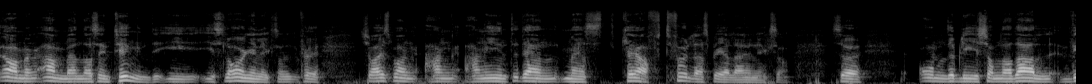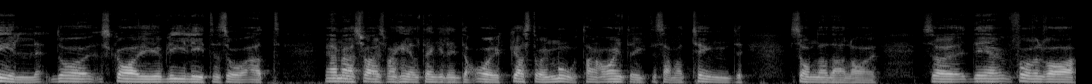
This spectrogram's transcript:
ja men använda sin tyngd i, i slagen liksom. För Schwarzman, han, han är inte den mest kraftfulla spelaren liksom. Så om det blir som Nadal vill, då ska det ju bli lite så att jag menar Schwarzman helt enkelt inte orkar stå emot. Han har inte riktigt samma tyngd som Nadal har. Så det får väl vara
